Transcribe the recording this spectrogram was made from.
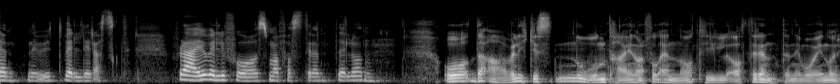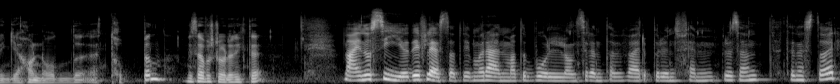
rentene ut veldig raskt. For det er jo veldig få som har fastrentelån. Og det er vel ikke noen tegn i hvert fall ennå til at rentenivået i Norge har nådd eh, toppen, hvis jeg forstår det riktig? Nei, nå sier jo de fleste at vi må regne med at boliglånsrenta vil være på rundt 5% til neste år.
